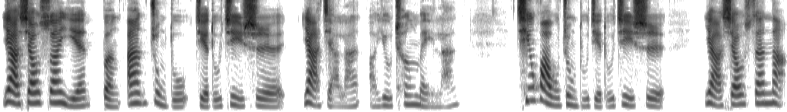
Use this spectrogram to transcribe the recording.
亚硝酸盐苯胺中毒解毒剂是亚甲蓝啊，又称美蓝。氢化物中毒解毒剂是亚硝酸钠。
